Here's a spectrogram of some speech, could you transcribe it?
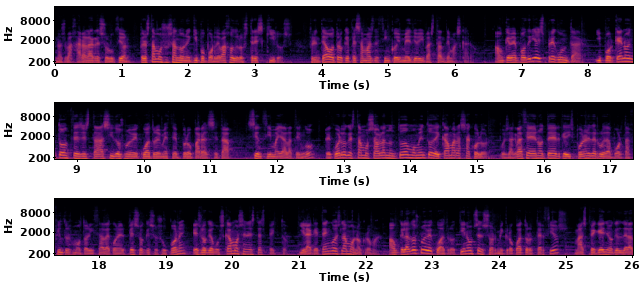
nos bajará la resolución, pero estamos usando un equipo por debajo de los 3 kilos, frente a otro que pesa más de 5,5 y bastante más caro. Aunque me podríais preguntar, ¿y por qué no entonces esta ASI 294 MC Pro para el setup si encima ya la tengo? Recuerdo que estamos hablando en todo momento de cámaras a color, pues la gracia de no tener que disponer de rueda portafiltros motorizada con el peso que eso supone es lo que buscamos en este aspecto, y la que tengo es la monocroma. Aunque la 294 tiene un sensor micro 4 tercios, más pequeño que el de la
